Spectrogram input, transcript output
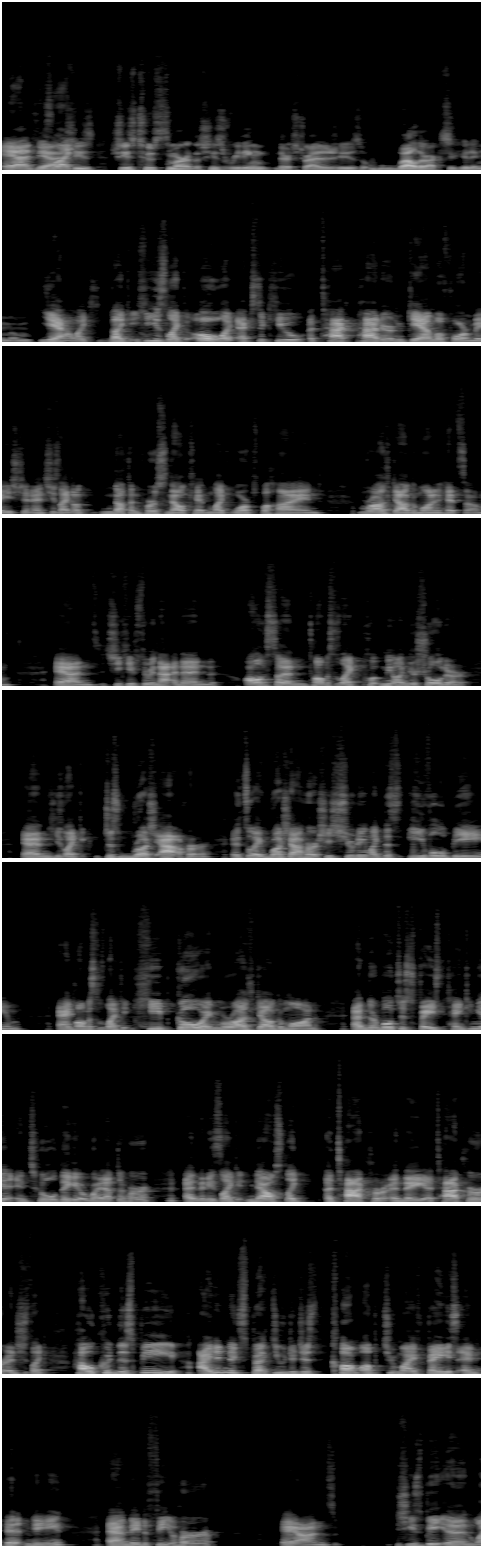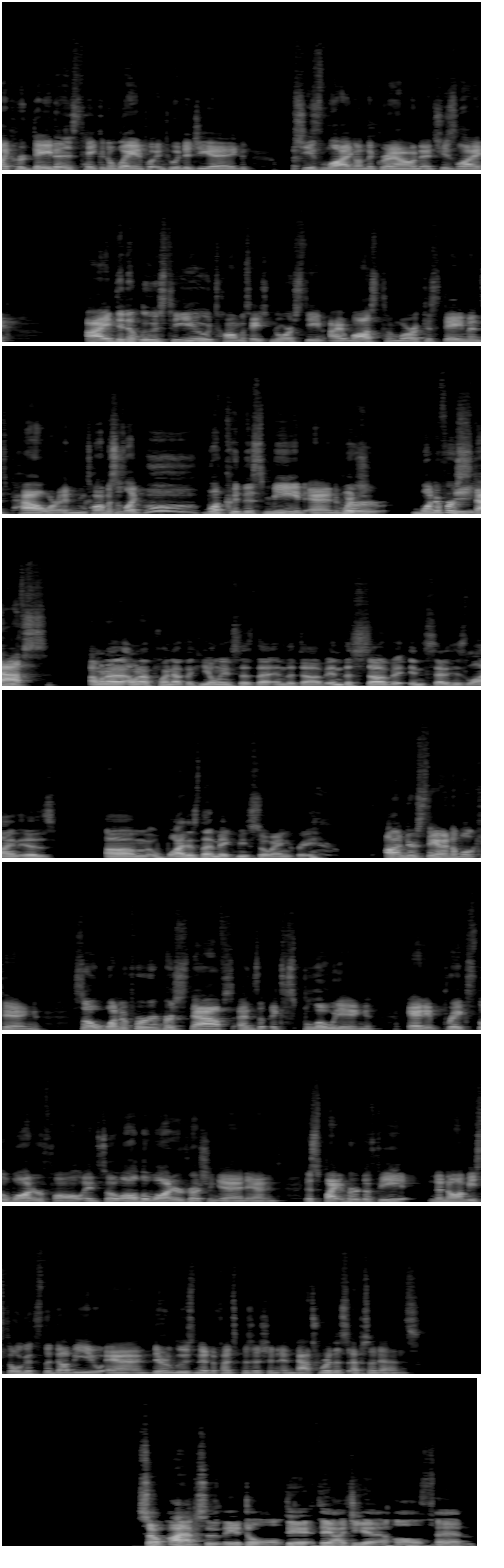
And he's yeah, like, she's she's too smart that she's reading their strategies while they're executing them. Yeah, like like he's like, oh, like execute attack pattern gamma formation, and she's like, oh, nothing personnel kit, and like warps behind Mirage Gaogamon and hits him, and she keeps doing that, and then all of a sudden Thomas is like, put me on your shoulder, and he's like, just rush at her, and so they rush at her. She's shooting like this evil beam, and Thomas is like, keep going, Mirage Gaogamon. And they're both just face tanking it until they get right up to her. And then he's like, now, like, attack her. And they attack her, and she's like, how could this be? I didn't expect you to just come up to my face and hit me. And they defeat her, and she's beaten. Like, her data is taken away and put into a digi egg. She's lying on the ground, and she's like, I didn't lose to you, Thomas H. Norstein. I lost to Marcus Damon's power. And Thomas is like, what could this mean? And Which- her one of her he- he- staffs. I wanna I wanna point out that he only says that in the dub. In the sub, instead his line is, um, why does that make me so angry? understandable, King. So one of her her staffs ends up exploding and it breaks the waterfall, and so all the water's rushing in. And despite her defeat, Nanami still gets the W, and they're losing their defense position, and that's where this episode ends. So I absolutely adore the the idea of um,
